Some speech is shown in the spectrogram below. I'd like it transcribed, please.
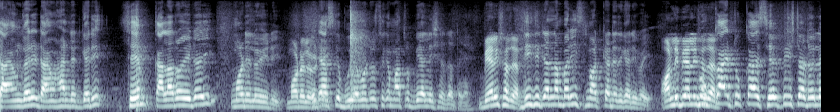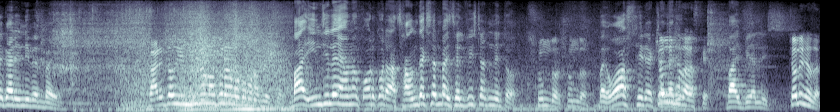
ডায়ং গাড়ি ডায়ং হান্ড্রেড গাড়ি। সেম কালারও এটাই মডেলও এটাই। ও এটা। আজকে ভুয়া মোটরস থেকে মাত্র বিয়াল্লিশ হাজার টাকায়। বিয়াল্লিশ হাজার? ডিজিটাল নাম্বার স্মার্ট কার্ডের গাড়ি ভাই। অনলি বিয়াল্লিশ হাজার? টুকায় টুকায় সেলফি স্টার্ট হলে গাড়ি নেবেন ভাই। গাড়িতেও ইঞ্জিনও নতুনের মতো মনে হচ্ছে। ভাই ইঞ্জিনে এখনও কর করা সাউন্ড দেখছেন ভাই? সেলফি স্টার্ট নিত সুন্দর সুন্দর। ভাই অস্থির একটা চল্লিশ হাজার আজকে। ভাই বিয়াল্লিশ। চল্লিশ হাজার?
